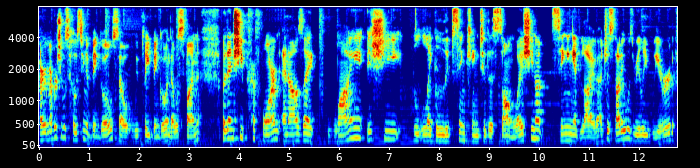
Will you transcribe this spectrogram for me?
I remember she was hosting a bingo, so we played bingo and that was fun. But then she performed, and I was like, why is she like lip syncing to this song? Why is she not singing it live? I just thought it was really weird.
